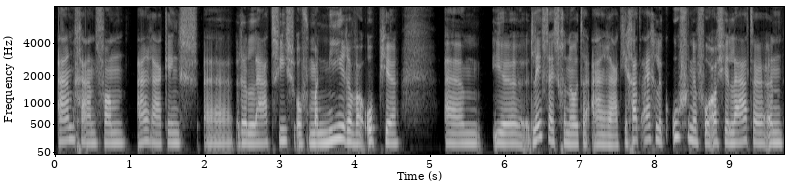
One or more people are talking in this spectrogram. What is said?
aangaan van aanrakingsrelaties of manieren waarop je ehm, je leeftijdsgenoten aanraakt. Je gaat eigenlijk oefenen voor als je later een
